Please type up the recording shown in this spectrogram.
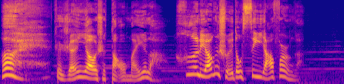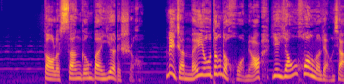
唉，这人要是倒霉了，喝凉水都塞牙缝啊。到了三更半夜的时候，那盏煤油灯的火苗也摇晃了两下，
